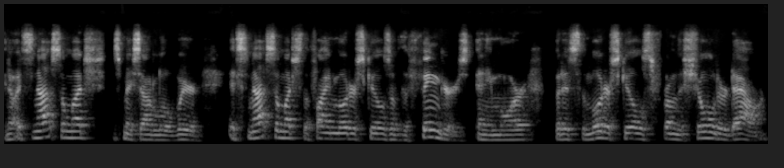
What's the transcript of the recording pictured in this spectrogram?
you know, it's not so much, this may sound a little weird, it's not so much the fine motor skills of the fingers anymore, but it's the motor skills from the shoulder down.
